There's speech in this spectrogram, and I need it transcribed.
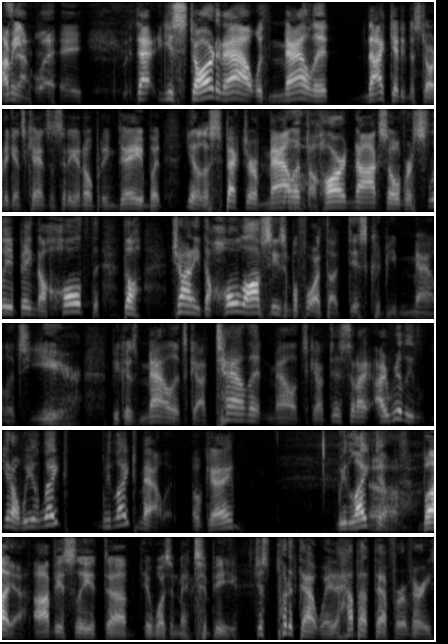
I mean that way. that you started out with Mallett not getting to start against Kansas City on opening day, but you know the specter of Mallett, Oh. the hard knocks, oversleeping, the whole th- the Johnny, the whole offseason before, I thought this could be Mallett's year because Mallett's got talent and Mallett's got this, and I, I really, you know, we liked we liked Mallett, okay. We liked him, Ugh, but yeah. obviously it uh, it wasn't meant to be. Just put it that way. How about that for a very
